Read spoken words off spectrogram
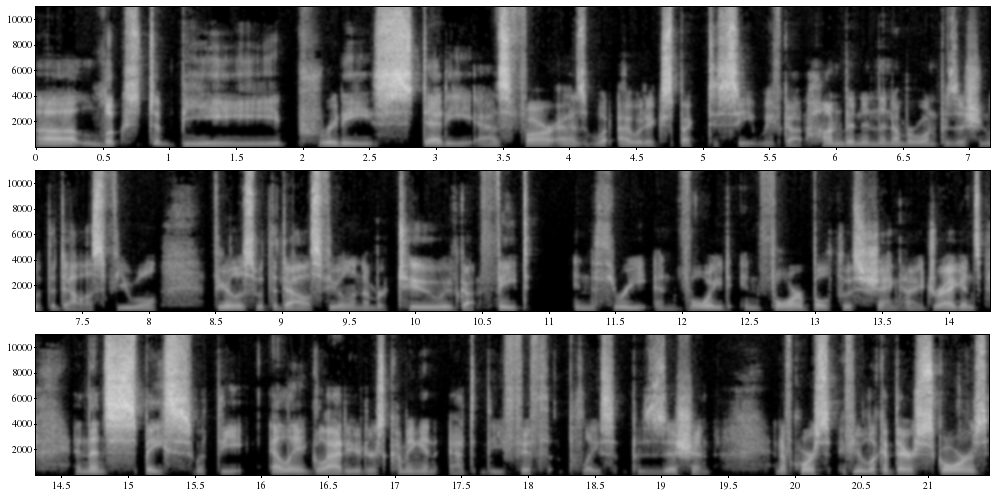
Uh, looks to be pretty steady as far as what I would expect to see. We've got Hanbin in the number one position with the Dallas Fuel, Fearless with the Dallas Fuel in number two. We've got Fate in three and Void in four, both with Shanghai Dragons, and then Space with the LA Gladiators coming in at the fifth place position. And of course, if you look at their scores,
